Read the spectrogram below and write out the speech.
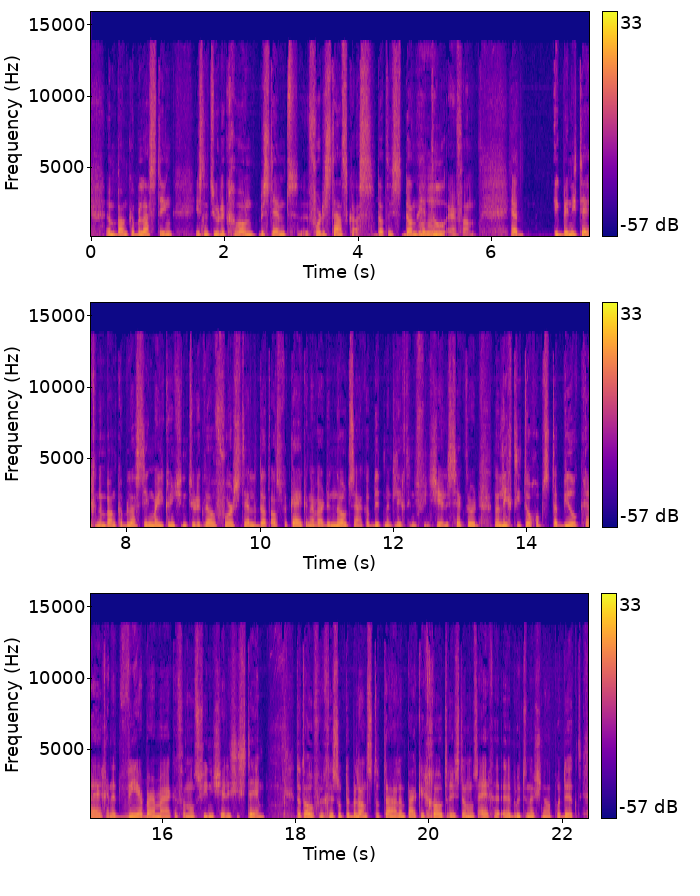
een bankenbelasting is natuurlijk gewoon bestemd voor de staatskas. Dat is dan het mm -hmm. doel ervan. Ja, ik ben niet tegen een bankenbelasting, maar je kunt je natuurlijk wel voorstellen... dat als we kijken naar waar de noodzaak op dit moment ligt in de financiële sector... dan ligt die toch op stabiel krijgen en het weerbaar maken van ons financiële systeem. Dat overigens op de balans totaal een paar keer groter is dan ons eigen uh, bruto nationaal product.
